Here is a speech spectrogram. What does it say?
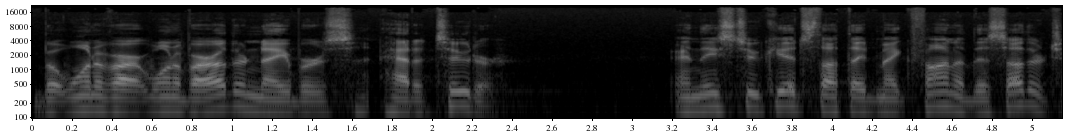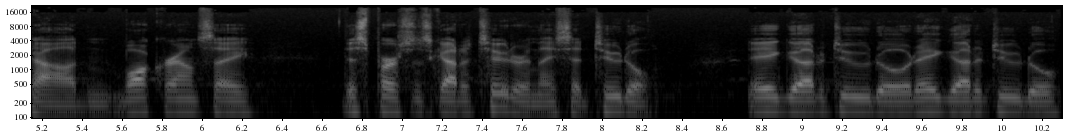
But one of our, one of our other neighbors had a tutor. And these two kids thought they'd make fun of this other child and walk around and say, This person's got a tutor. And they said, Toodle. They got a toodle. They got a toodle.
